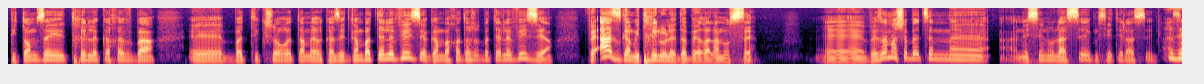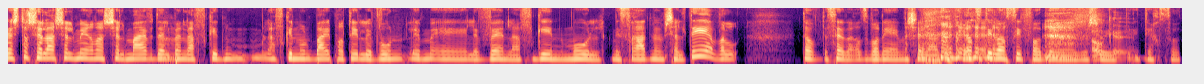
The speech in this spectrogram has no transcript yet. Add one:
פתאום זה התחיל לככב בתקשורת המרכזית, גם בטלוויזיה, גם בחדשות בטלוויזיה. ואז גם התחילו לדבר על הנושא. וזה מה שבעצם ניסינו להשיג, ניסיתי להשיג. אז יש את השאלה של מירנה, של מה ההבדל בין להפגין, להפגין מול בית פרטי לבין, לבין להפגין מול משרד ממשלתי, אבל... טוב, בסדר, אז בוא נהיה עם השאלה הזאת, כי רציתי להוסיף עוד איזושהי okay. התייחסות.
